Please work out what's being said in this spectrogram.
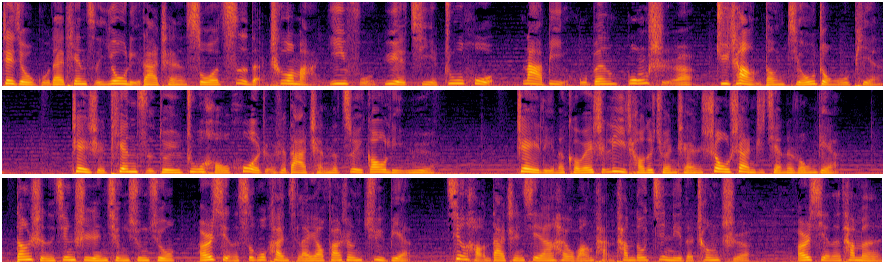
这就是古代天子优礼大臣所赐的车马、衣服、乐器、朱户、纳币、虎贲、弓矢、居唱等九种物品。这是天子对于诸侯或者是大臣的最高礼遇。这里呢可谓是历朝的权臣受禅之前的熔点。当时呢，京师人情汹汹，而且呢，似乎看起来要发生巨变。幸好大臣谢安还有王坦，他们都尽力的撑持，而且呢，他们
